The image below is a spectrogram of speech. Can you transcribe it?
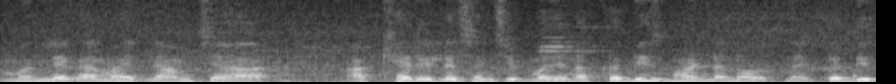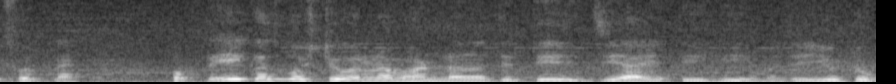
म्हणले काय माहीत नाही आमच्या अख्ख्या रिलेशनशिपमध्ये ना कधीच भांडणं होत नाही कधीच होत नाही. फक्त एकच गोष्टीवरनं भांडणं होती ती जी आहे ती ही म्हणजे यूट्यूब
